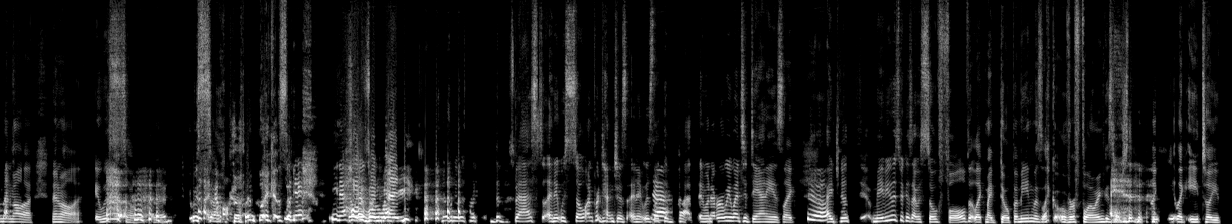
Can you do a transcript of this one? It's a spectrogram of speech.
Manuela, Manuela, it was so good. It was so good. Like, it's like in a, in horrible way. no, it was like the best and it was so unpretentious and it was yeah. like the best and whenever we went to danny's like yeah. i just maybe it was because i was so full that like my dopamine was like overflowing because you just eat, like, eat, like eat till you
